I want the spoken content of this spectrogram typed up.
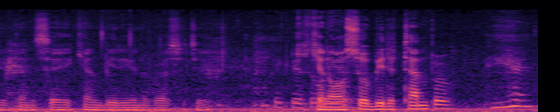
you can say, can be the university. Because It can also be the temple. Yes.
